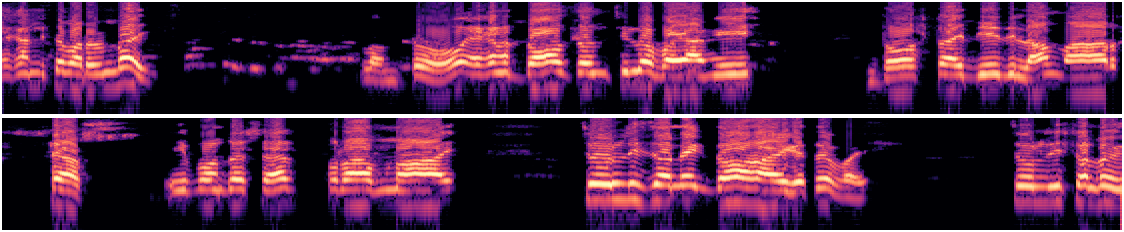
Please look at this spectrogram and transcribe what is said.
এখানে নিতে পারবেন ভাই? বললাম তো, এখানে দশ জন ছিল ভাই, আমি দশটায় দিয়ে দিলাম, আর শেষ, এই পর্যন্ত শেষ, পুরো নয়, চল্লিশ জনে দেওয়া হয়ে গেছে ভাই। চল্লিশটা লোক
